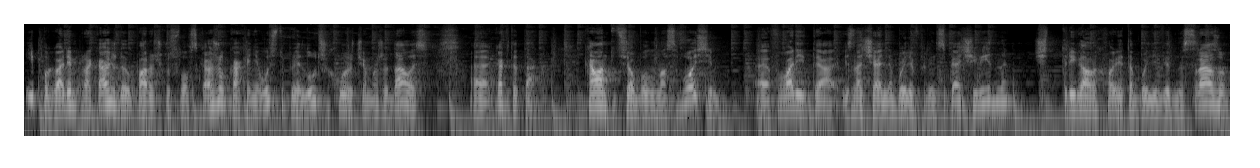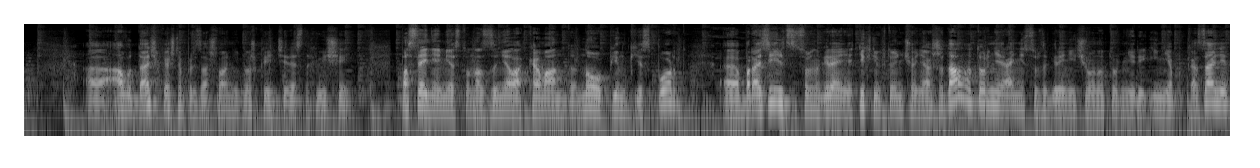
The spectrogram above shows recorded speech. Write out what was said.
и поговорим про каждую, парочку слов скажу, как они выступили, лучше, хуже, чем ожидалось. Э, как-то так. Команд тут всего было у нас 8. Э, фавориты изначально были, в принципе, очевидны. Три главных фаворита были видны сразу. А вот дальше, конечно, произошло немножко интересных вещей. Последнее место у нас заняла команда No Pink eSport. Бразильцы, собственно говоря, от них никто ничего не ожидал на турнире. Они, собственно говоря, ничего на турнире и не показали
